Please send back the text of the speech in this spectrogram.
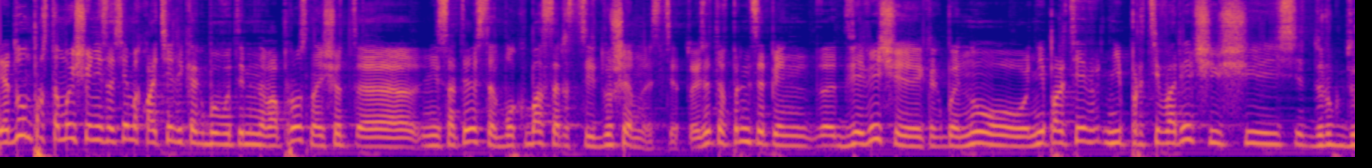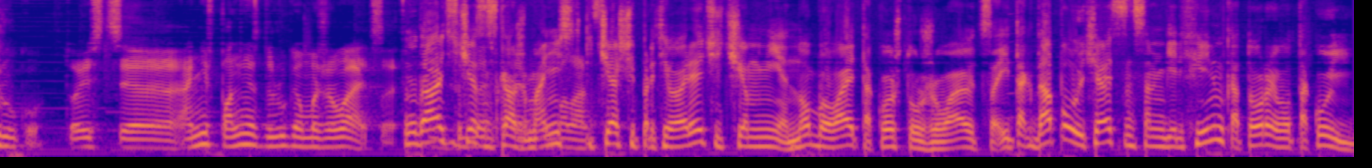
Я думаю, просто мы еще не совсем охватили как бы вот именно вопрос насчет э, несоответствия блокбастерности и душевности. То есть это, в принципе, две вещи, как бы, ну, не, против, не противоречащиеся друг другу. То есть э, они вполне с друг другом оживаются. Ну, давайте честно скажем, они баланс. чаще противоречат, чем не, но бывает такое, что уживаются. И тогда получается, на самом деле, фильм, который вот такой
